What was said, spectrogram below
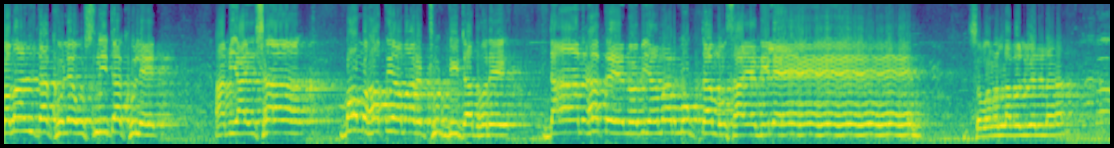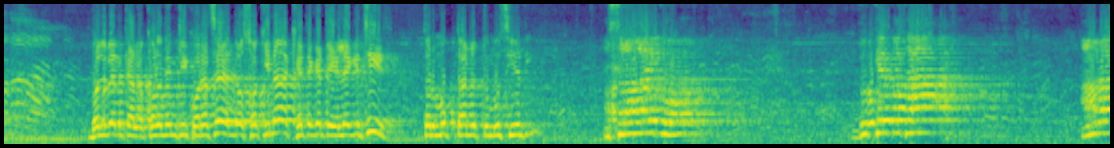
রমালটা খুলে উষ্ণিটা খুলে, আমি আইসা বাম হাতে আমার ঠুড্ডিটা ধরে ডান হাতে নবী আমার মুখটা মুছায় দিলেন। সোমানুল্লাহ বলবেন না। বলবেন কেন? কোনোদিন কি করেছেন? যে সকিনা খেতে খেতে এলে গেছিস? তোর মুখটা আমি একটু মুছিয়ে দিই। আমরা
